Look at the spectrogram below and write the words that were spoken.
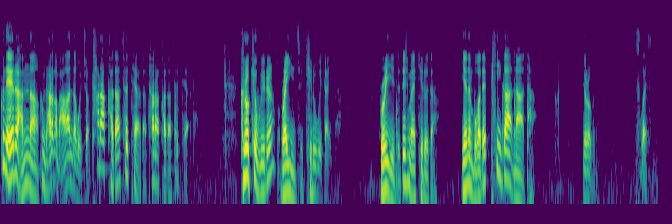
근데 애를 안 낳아. 그럼 나라가 망한다고 했죠. 타락하다, 쇠퇴하다. 타락하다, 쇠퇴하다. 그렇게 우리를 raise, 기르고 있다 이거야. breed, 뜻이 뭐야? 기르다. 얘는 뭐가 돼? 피가 나다. 여러분, 수고했습니다.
